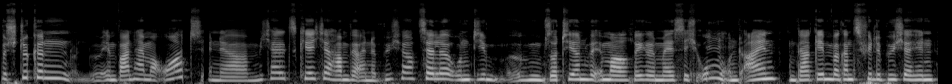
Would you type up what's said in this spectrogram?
bestücken. Im Wannheimer Ort, in der Michaelskirche, haben wir eine Bücherzelle und die ähm, sortieren wir immer regelmäßig um und ein. Und da geben wir ganz viele Bücher hin.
